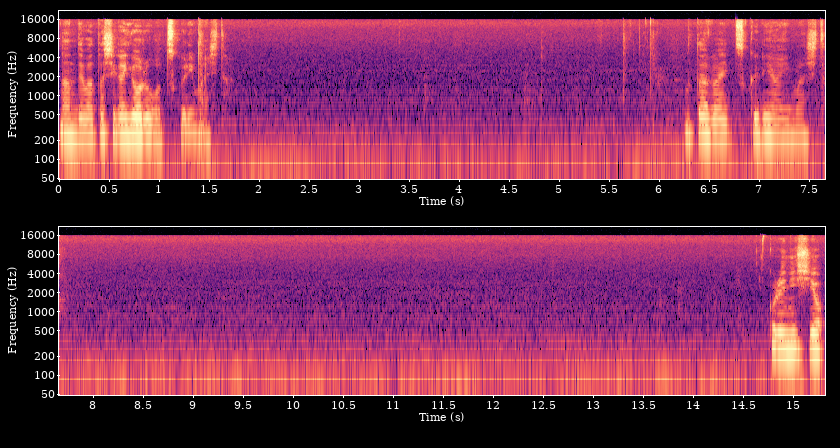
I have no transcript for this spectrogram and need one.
なんで私が夜を作りました。お互い作り合いました。これにしよう。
